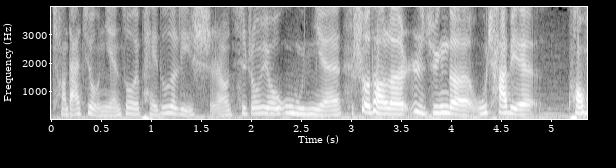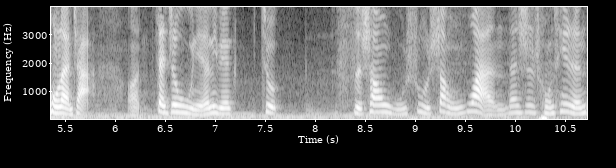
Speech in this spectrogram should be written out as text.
长达九年作为陪都的历史，然后其中有五年受到了日军的无差别狂轰滥炸啊，在这五年里面就。死伤无数上万，但是重庆人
